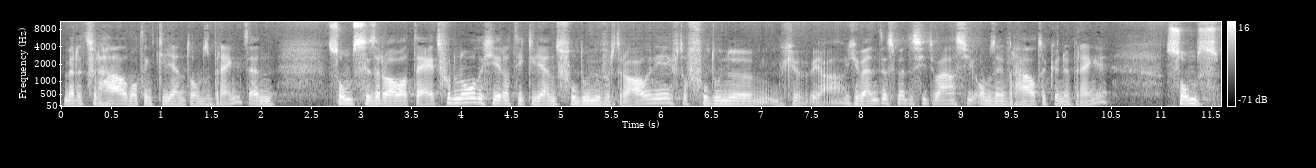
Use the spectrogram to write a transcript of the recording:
met het verhaal wat een cliënt ons brengt. En Soms is er wel wat tijd voor nodig, eer dat die cliënt voldoende vertrouwen heeft of voldoende ja, gewend is met de situatie om zijn verhaal te kunnen brengen. Soms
